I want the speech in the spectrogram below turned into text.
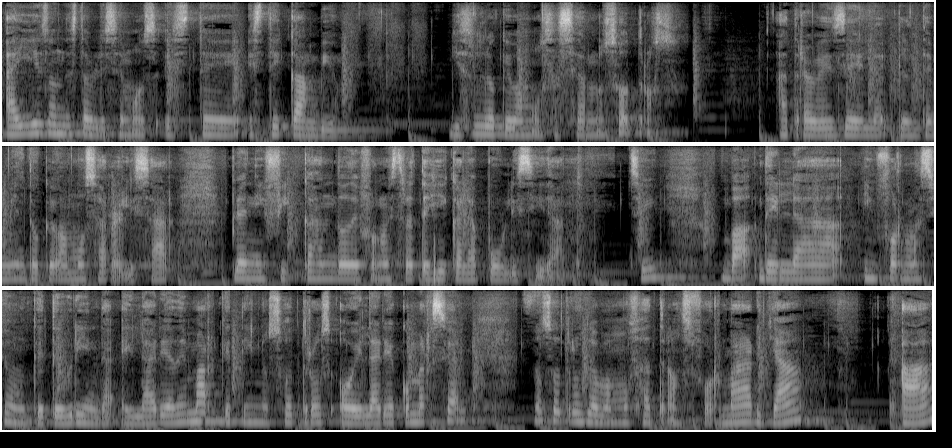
ahí es donde establecemos este, este cambio y eso es lo que vamos a hacer nosotros a través del planteamiento que vamos a realizar planificando de forma estratégica la publicidad. De la información que te brinda el área de marketing nosotros o el área comercial, nosotros lo vamos a transformar ya a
